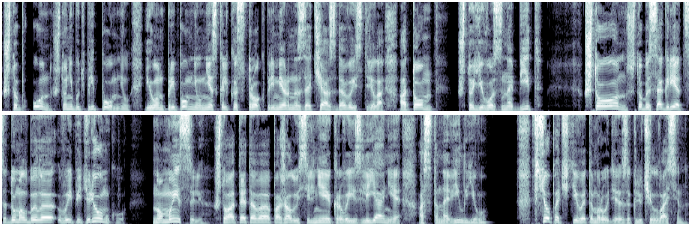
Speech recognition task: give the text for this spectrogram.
чтобы он что-нибудь припомнил, и он припомнил несколько строк примерно за час до выстрела о том, что его знобит, что он, чтобы согреться, думал было выпить рюмку, но мысль, что от этого, пожалуй, сильнее кровоизлияние, остановила его. «Все почти в этом роде», — заключил Васин.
